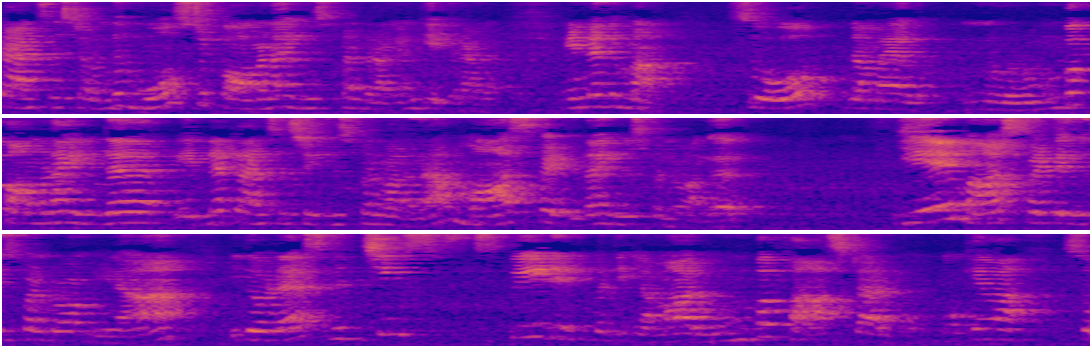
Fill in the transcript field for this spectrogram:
டிரான்சிஸ்டர் வந்து மோஸ்ட் காமனா யூஸ் பண்றாங்கன்னு கேக்குறாங்க என்னதுமா ஸோ நம்ம ரொம்ப காமனா இந்த என்ன டிரான்சிஸ்டர் யூஸ் பண்ணுவாங்கன்னா மாஸ்பெட் தான் யூஸ் பண்ணுவாங்க. ஏன் மாஸ்பெட்டை யூஸ் பண்றோம் அப்படின்னா இதோட ஸ்விட்சிங் ஸ்பீட் இருக்கு பாத்தீங்களாமா ரொம்ப ஃபாஸ்டா இருக்கும். ஓகேவா ஸோ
